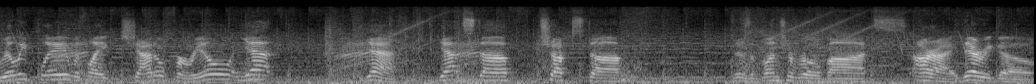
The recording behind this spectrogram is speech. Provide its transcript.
really play with like Shadow for real yet. Yeah, get stuff, chuck stuff. There's a bunch of robots. Alright, there we go.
